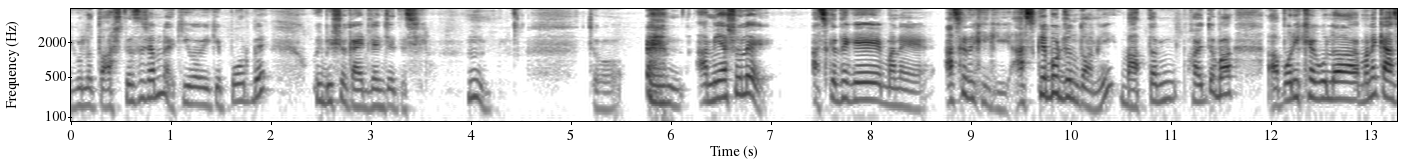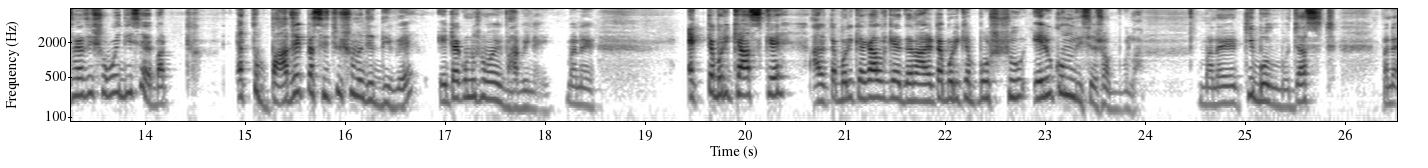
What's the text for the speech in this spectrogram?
এগুলো তো আসতেছে সামনে, কীভাবে কি পড়বে, ওই বিষয়ে গাইডলাইন চাইতেছিল। হুম তো আমি আসলে আজকে থেকে মানে আজকে থেকে কি? আজকে পর্যন্ত আমি ভাবতাম হয়তো বা পরীক্ষাগুলো মানে কাছাকাছি সময় দিছে বাট এত বাজে একটা সিচুয়েশনে যে দিবে, এটা কোনো সময় ভাবি নাই। মানে একটা পরীক্ষা আজকে, আরেকটা পরীক্ষা কালকে দেন আরেকটা পরীক্ষা পরশু, এরকম দিছে সবগুলা। মানে কি বলব জাস্ট মানে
